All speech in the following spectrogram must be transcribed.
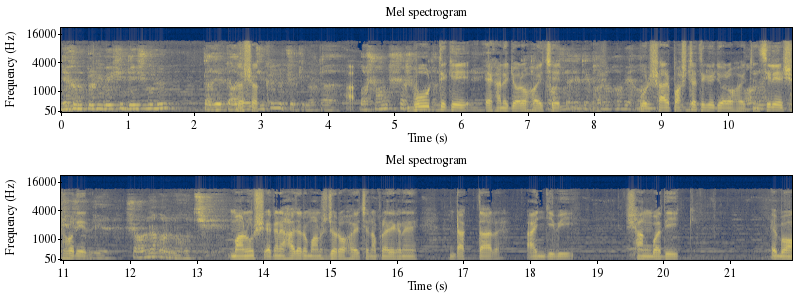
দেখুন প্রতিবেশী দেশগুলো দর্শক, যে কোনো জটিলতা বা সমস্যা ভোর সমাধানের থেকে এখানে জড়ো হয়েছেন। হয়, ভোর সাড়ে পাঁচটা থেকে জড়ো হয়েছেন। সিলেট শহরের মানুষ এখানে হাজারো মানুষ জড়ো হয়েছেন। আপনার এখানে ডাক্তার আইনজীবী সাংবাদিক এবং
